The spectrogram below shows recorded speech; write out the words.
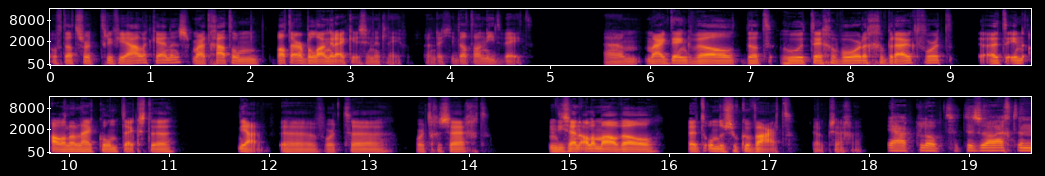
of dat soort triviale kennis. Maar het gaat om wat er belangrijk is in het leven. En dat je dat dan niet weet. Ehm, maar ik denk wel dat hoe het tegenwoordig gebruikt wordt, het in allerlei contexten ja, wordt, wordt gezegd. En die zijn allemaal wel het onderzoeken waard, zou ik zeggen. Ja, klopt. Het is wel echt een,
